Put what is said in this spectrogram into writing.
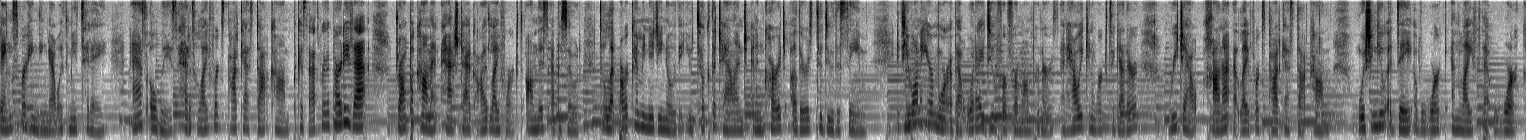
Thanks for hanging out with me today. As always, head to lifeworkspodcast.com because that's where the party's at. Drop a comment, hashtag iLifeWorked on this episode to let our community know that you took the challenge and encourage others to do the same. If you want to hear more about what I do for frum mompreneurs and how we can work together, reach out, Chana at lifeworkspodcast.com. Wishing you a day of work and life that work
